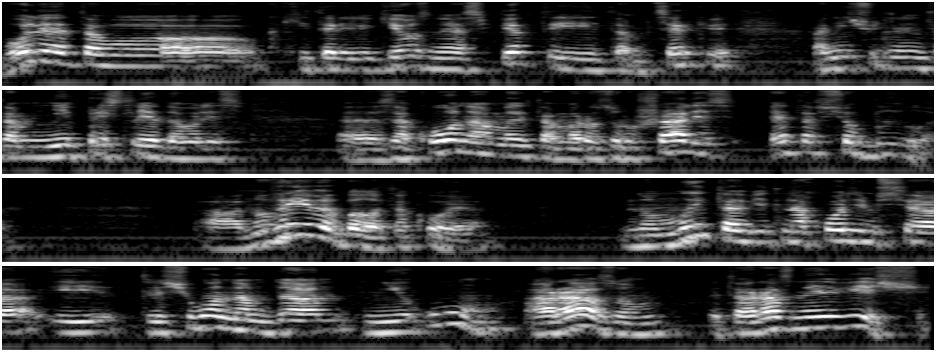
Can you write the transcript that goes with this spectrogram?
Более того, какие-то религиозные аспекты и там церкви, они чуть ли не, там, не преследовались э, законом и там разрушались. Это все было. А, но время было такое. Но мы-то ведь находимся, и для чего нам дан не ум, а разум, это разные вещи.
